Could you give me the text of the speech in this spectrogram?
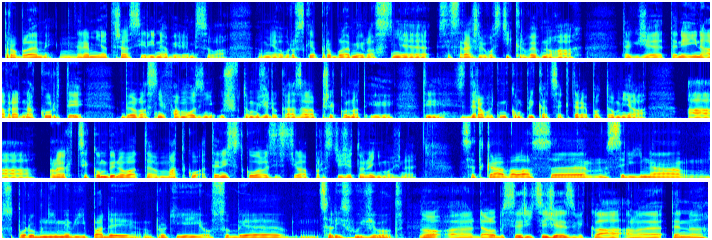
problémy, Hmm. které měla třeba Serena Williamsová. Měla obrovské problémy vlastně se srážlivostí krve v nohách, takže ten její návrat na kurty byl vlastně famózní už v tom, že dokázala překonat i ty zdravotní komplikace, které potom měla. A ona chce kombinovat matku a tenistku, ale zjistila prostě, že to není možné. Setkávala se Sirína s podobnými výpady proti její osobě celý svůj život? No, eh, dalo by se říci, že je zvyklá, ale ten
